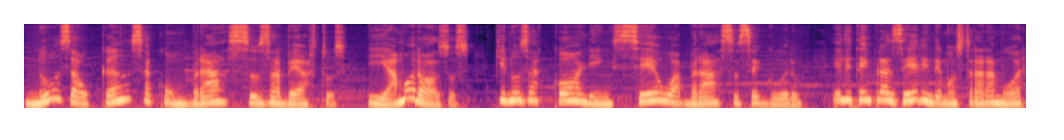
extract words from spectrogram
nos alcança com braços abertos e amorosos, que nos acolhem em seu abraço seguro. Ele tem prazer em demonstrar amor.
